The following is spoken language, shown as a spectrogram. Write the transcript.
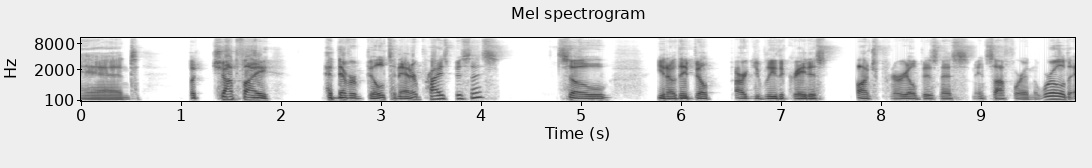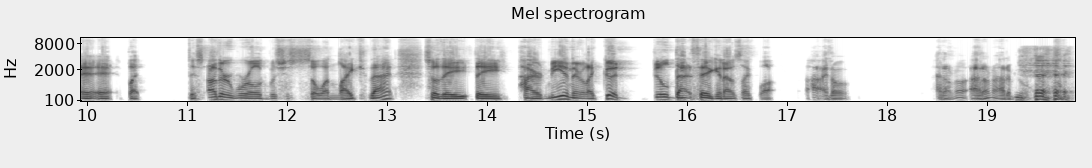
And but shopify had never built an enterprise business. So mm-hmm. you know they built arguably the greatest entrepreneurial business in software in the world but this other world was just so unlike that. So they they hired me and they're like good build that thing. And i was like well i don't I don't know. I don't know how to build.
